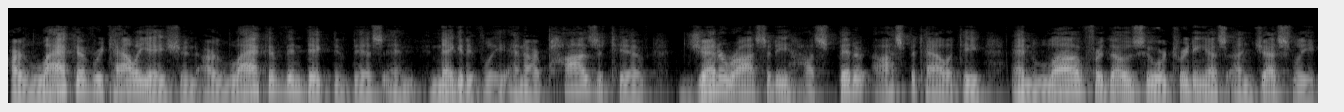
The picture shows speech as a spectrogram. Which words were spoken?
our lack of retaliation, our lack of vindictiveness and negatively, and our positive generosity, hospitality, and love for those who are treating us unjustly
